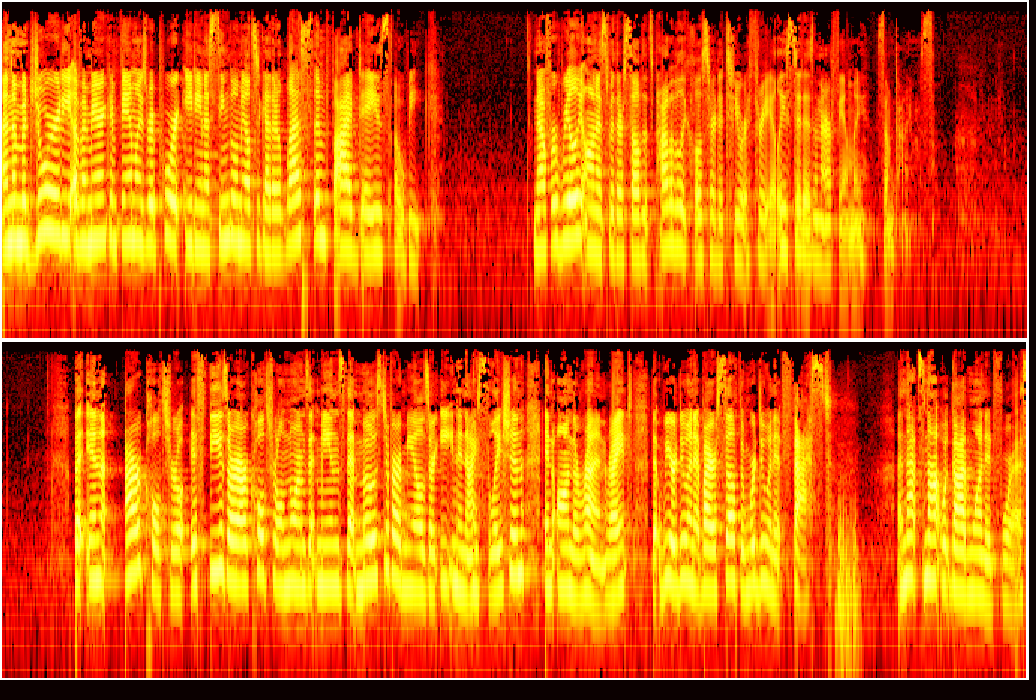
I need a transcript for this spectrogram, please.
And the majority of American families report eating a single meal together less than five days a week. Now, if we're really honest with ourselves, it's probably closer to two or three. At least it is in our family sometimes. But in our cultural, if these are our cultural norms, it means that most of our meals are eaten in isolation and on the run, right? That we are doing it by ourselves and we're doing it fast. And that's not what God wanted for us.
